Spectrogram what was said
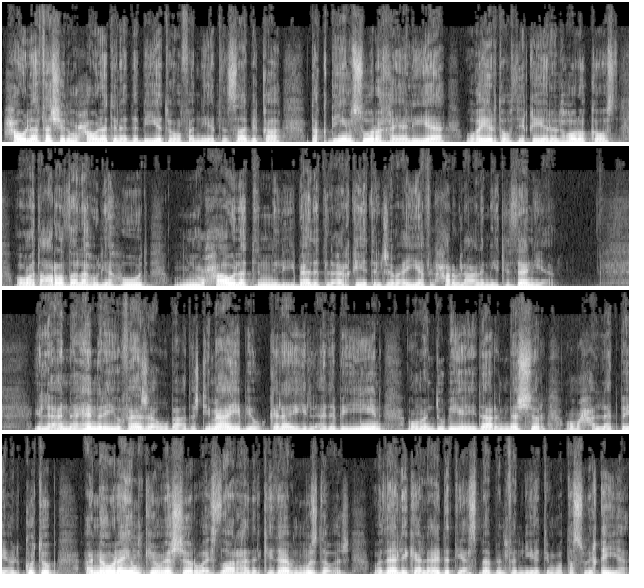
حول فشل محاولات أدبية وفنية سابقة تقديم صورة خيالية وغير توثيقية للهولوكوست وما تعرض له اليهود من محاولة لإبادة العرقية الجماعية في الحرب العالمية الثانية. إلا أن هنري يفاجأ بعد اجتماعه بوكلائه الأدبيين ومندوبي دار النشر ومحلات بيع الكتب أنه لا يمكن نشر وإصدار هذا الكتاب المزدوج وذلك لعدة أسباب فنية وتسويقية.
